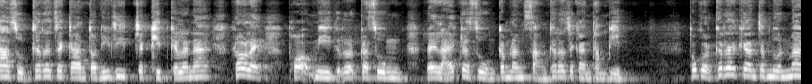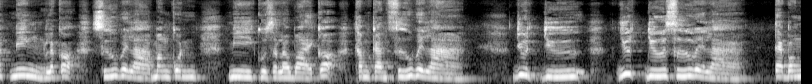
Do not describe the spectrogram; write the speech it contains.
ล่าสุดข้าราชการตอนนี้รีบจะขิดกันแล้วนะ เพราะอะไรเพราะมีกระทรวงหลาย ๆ กระทรวงกำลังสั่งข้าราชการทำผิด ปรากฏข้าราชการจำนวนมากนิ่ง แล้วก็ซื้อเวลาบางคนมีกุศลบายก็ทำการซื้อเวลาหยืดยื้อยืดยื้อซื้อเวลา แต่บาง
